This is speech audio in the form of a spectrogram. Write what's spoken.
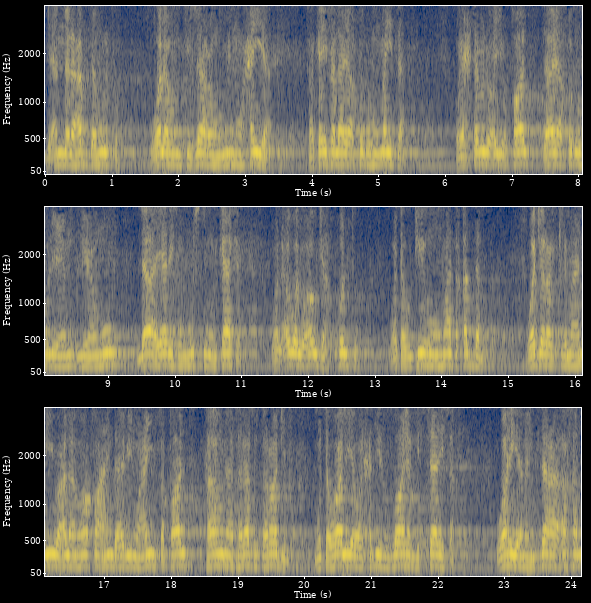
لأن العبد ملكه. وله انتزاعه منه حيا فكيف لا يأخذه ميتا؟ ويحتمل أن يقال لا يأخذه لعموم لا يرث المسلم الكافر. والأول أوجه قلت وتوجيهه ما تقدم. وجر الكرماني على ما وقع عند أبي نعيم فقال ها هنا ثلاث تراجم متوالية والحديث الظاهر للثالثة. وهي من ادعى أخا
